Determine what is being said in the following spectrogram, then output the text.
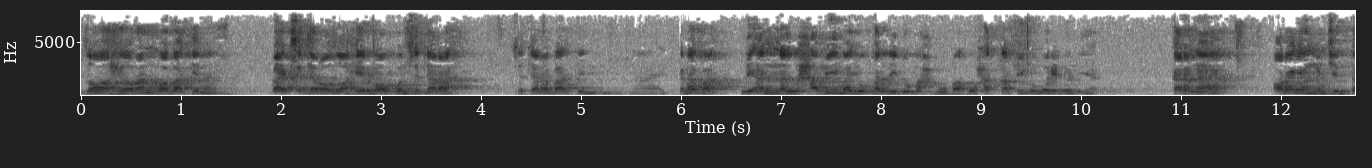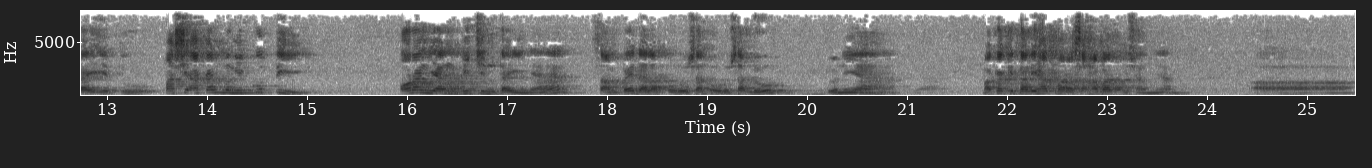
Zahiran wa batinan. Baik secara zahir maupun secara secara batin. Nah, itu. Kenapa? Li'annal habiba yuqallidu mahbubahu hatta fi umuri dunia. Karena orang yang mencintai itu pasti akan mengikuti orang yang dicintainya sampai dalam urusan-urusan dunia. Ya. Maka kita lihat para sahabat misalnya uh,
